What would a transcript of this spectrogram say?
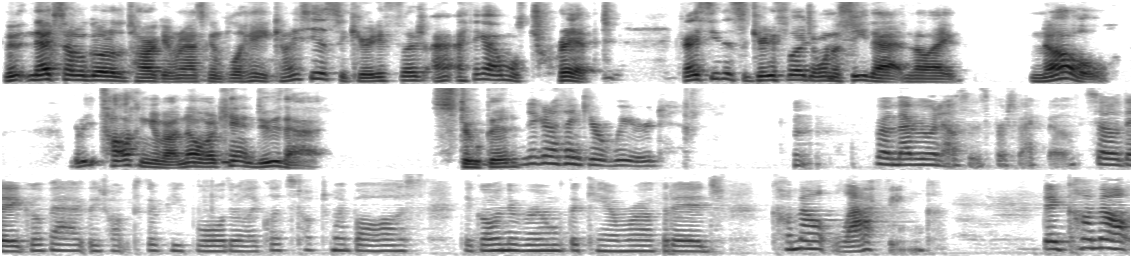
Next time we go to the Target, and we're asking an employee, hey, can I see the security footage? I, I think I almost tripped. Can I see the security footage? I want to see that. And they're like, no. What are you talking about? No, I can't do that. Stupid. They're gonna think you're weird. From everyone else's perspective. So they go back, they talk to their people, they're like, let's talk to my boss. They go in the room with the camera footage, come out laughing. They come out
